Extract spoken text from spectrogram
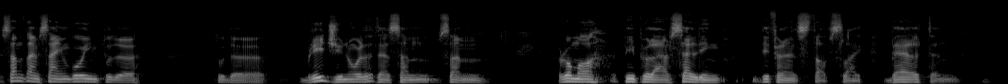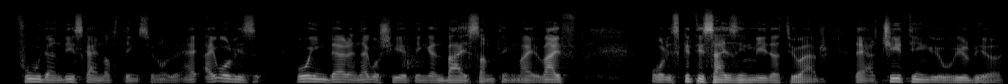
Sometimes I'm going to the, to the bridge, you know that some, some Roma people are selling different stuffs like belt and food and these kind of things. You know, I, I always going there and negotiating and buy something. My wife always criticizing me that you are they are cheating. You will be a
